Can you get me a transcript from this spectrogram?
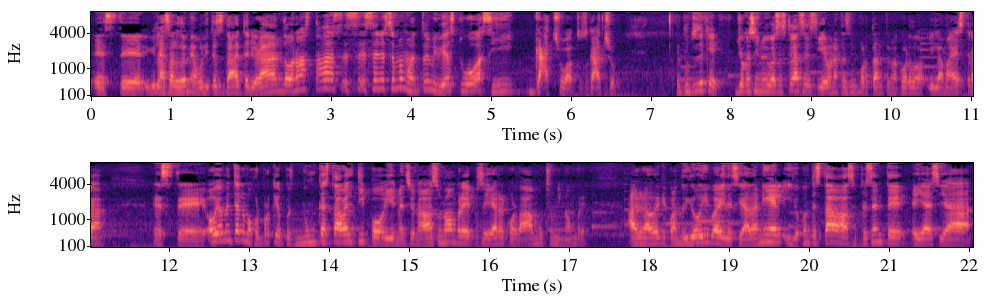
Este, la salud de mi abuelita se estaba deteriorando. No, estaba, en ese momento de mi vida estuvo así gacho, vatos, gacho. El punto es de que yo casi no iba a esas clases y era una clase importante, me acuerdo. Y la maestra, este, obviamente a lo mejor porque pues nunca estaba el tipo y mencionaba su nombre, pues ella recordaba mucho mi nombre al grado de que cuando yo iba y decía Daniel y yo contestaba así presente, ella decía,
